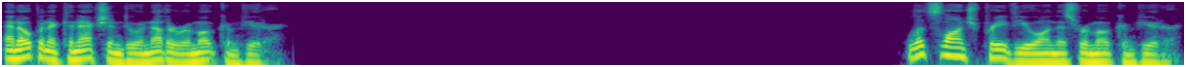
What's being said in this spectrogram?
and open a connection to another remote computer. Let's launch preview on this remote computer,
